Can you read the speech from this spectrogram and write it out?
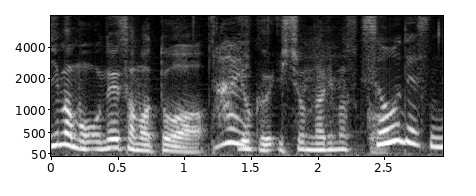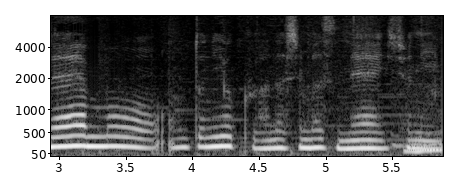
今もお姉様とはよく一緒になりますか、そうですね。もう本当によく話しますね。一緒に。はい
